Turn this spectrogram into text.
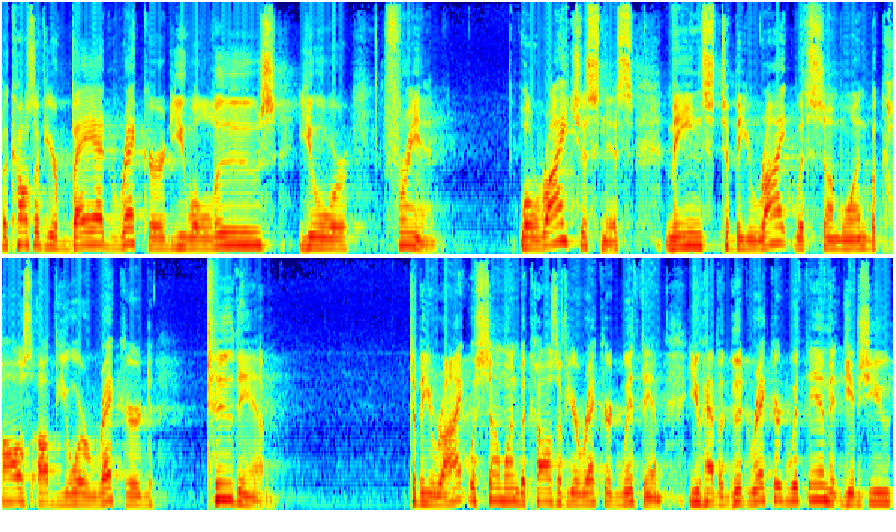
because of your bad record, you will lose your friend. Well, righteousness means to be right with someone because of your record to them to be right with someone because of your record with them. You have a good record with them, it gives you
